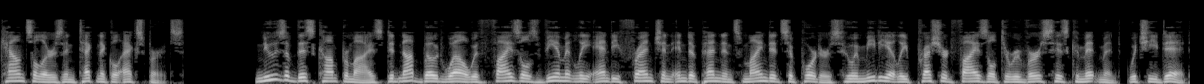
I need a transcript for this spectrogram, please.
counselors and technical experts. News of this compromise did not bode well with Faisal's vehemently anti-French and independence-minded supporters who immediately pressured Faisal to reverse his commitment, which he did.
